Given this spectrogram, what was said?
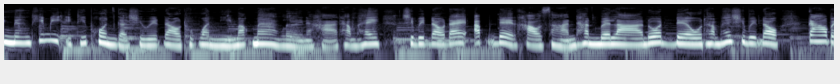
สิ่งหนึ่งที่มีอิทธิพลกับชีวิตเราทุกวันนี้มาก ๆ เลยนะคะทำให้ชีวิตเราได้อัปเดตข่าวสารทันเวลารวดเร็วทำให้ชีวิตเราก้าวไป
